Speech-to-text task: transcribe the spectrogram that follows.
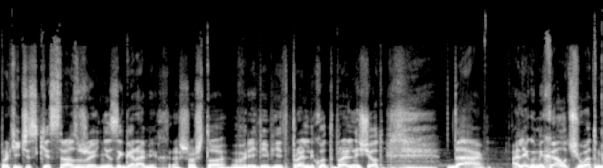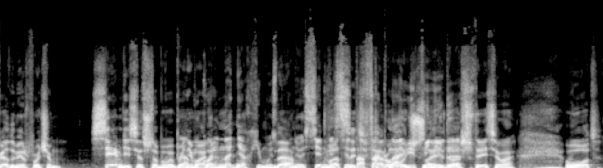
практически сразу же не за горами. Хорошо, что время имеет правильный ход и правильный счет. Да, Олегу Михайловичу в этом году, между прочим, 70, чтобы вы да, понимали. буквально на днях ему Да, исполнилось 70, а так 22 на вид числа или дашь. 23 Вот.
